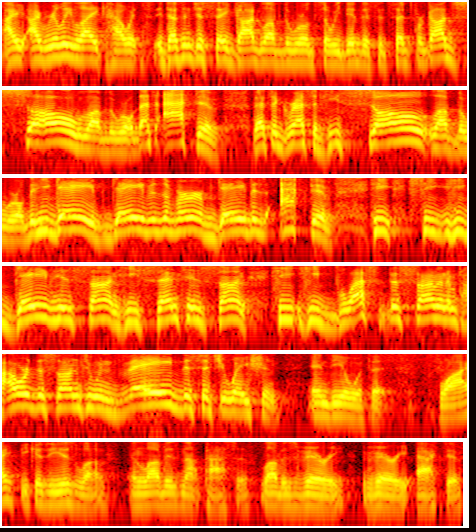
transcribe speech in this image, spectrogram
I, I really like how it's, it doesn't just say God loved the world, so he did this. It said, For God so loved the world. That's active, that's aggressive. He so loved the world that he gave. Gave is a verb, gave is active. He, see, he gave his Son, he sent his Son, he, he blessed the Son and empowered the Son to invade the situation and deal with it. Why? Because he is love, and love is not passive. Love is very, very active.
